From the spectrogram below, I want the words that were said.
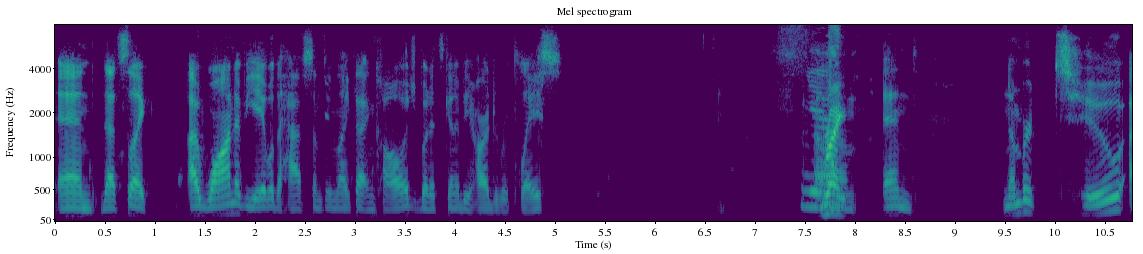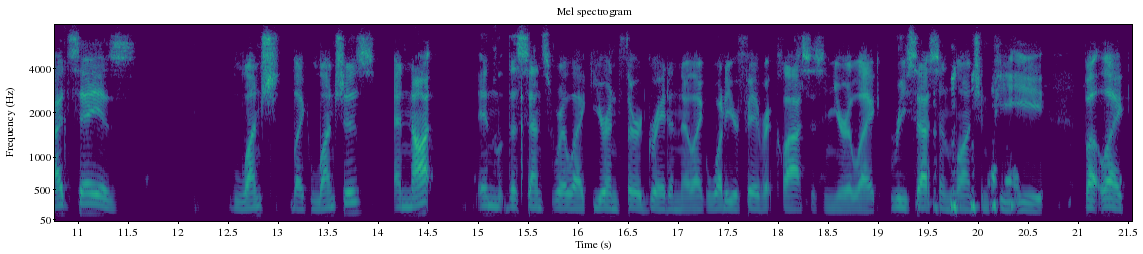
And that's like, I want to be able to have something like that in college, but it's going to be hard to replace. Yeah. Right. Um, and number two, I'd say is lunch, like lunches, and not in the sense where like you're in third grade and they're like, "What are your favorite classes?" and you're like recess and lunch and PE, but like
